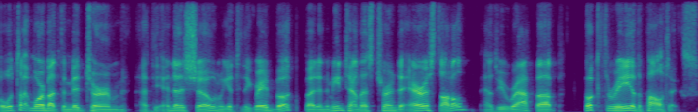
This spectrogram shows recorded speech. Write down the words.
Well, we'll talk more about the midterm at the end of the show when we get to the grade book. But in the meantime, let's turn to Aristotle as we wrap up book three of the politics.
